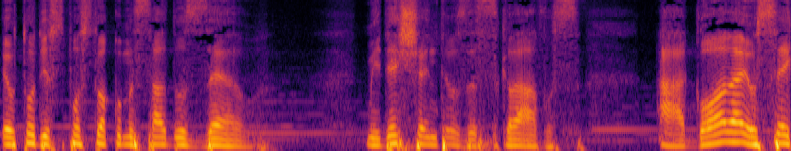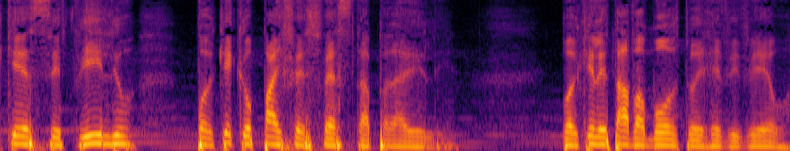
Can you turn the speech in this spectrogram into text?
eu estou disposto a começar do zero. Me deixa entre os escravos. Agora eu sei que esse filho por que, que o pai fez festa para ele? Porque ele estava morto e reviveu.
